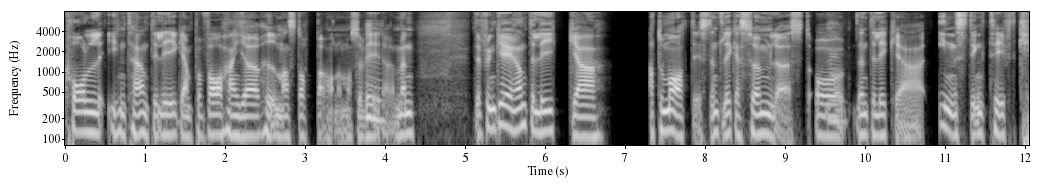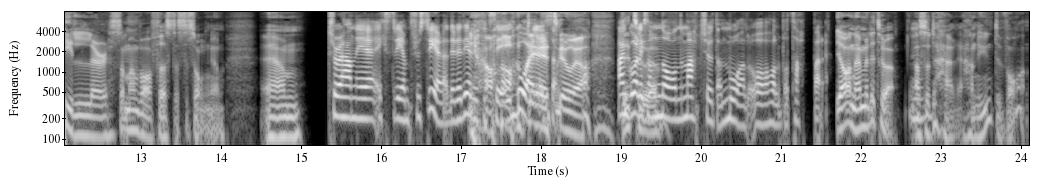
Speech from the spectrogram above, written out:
koll internt i ligan på vad han gör, hur man stoppar honom och så Mm. vidare. Men det fungerar inte lika automatiskt, inte lika sömlöst och Nej. det är inte lika instinktivt killer som han var första säsongen. Ehm, Tror du han är extremt frustrerad? Är det det vi fick Ja, se igår? det liksom? tror jag. Han Det går tror liksom jag. någon match utan mål och håller på att tappa det. Ja, nej men det tror jag. Mm. Alltså det här, han är ju inte van.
